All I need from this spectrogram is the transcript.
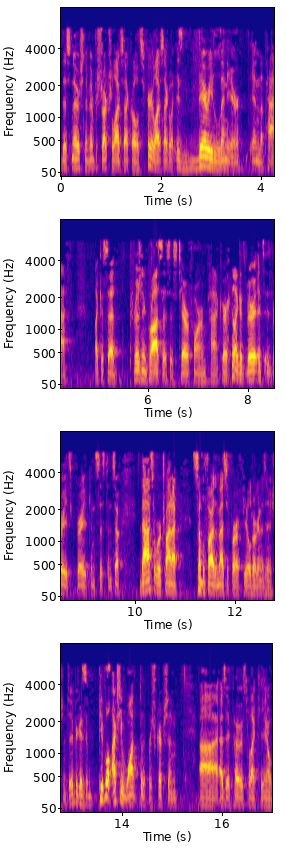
this notion of infrastructure lifecycle, security lifecycle is very linear in the path. Like I said, provisioning process is Terraform, Packer. Like, it's very consistent. So that's what we're trying to simplify the message for our field organization too, because people actually want the prescription, uh, as opposed to like, you know,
